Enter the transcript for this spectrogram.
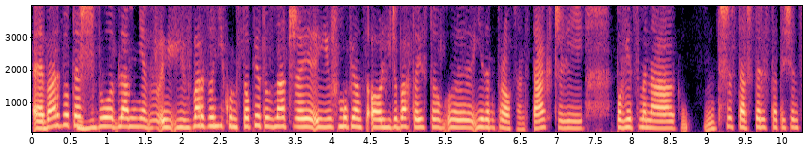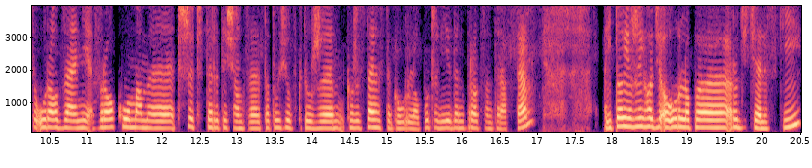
E, bardzo też mhm. było dla mnie w, w, bardzo nikłym stopniu, to znaczy, już mówiąc o liczbach, to jest to 1%, e, tak? Czyli powiedzmy na 300-400 tysięcy urodzeń w roku mamy 3-4 tysiące tatusiów, którzy korzystają z tego urlopu, czyli 1% raptem. I to jeżeli chodzi o urlop e, rodzicielski.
